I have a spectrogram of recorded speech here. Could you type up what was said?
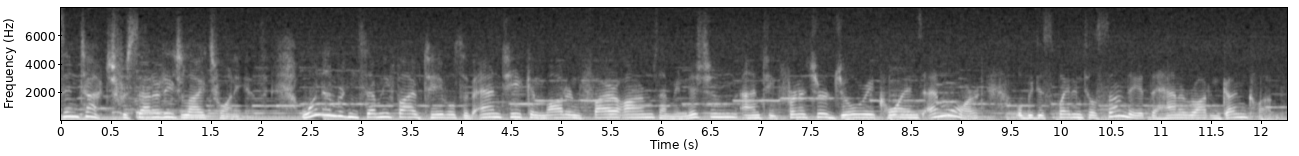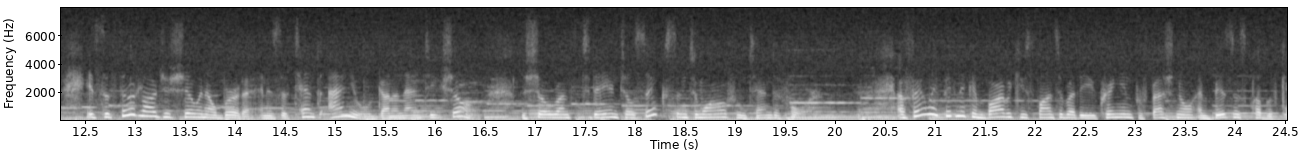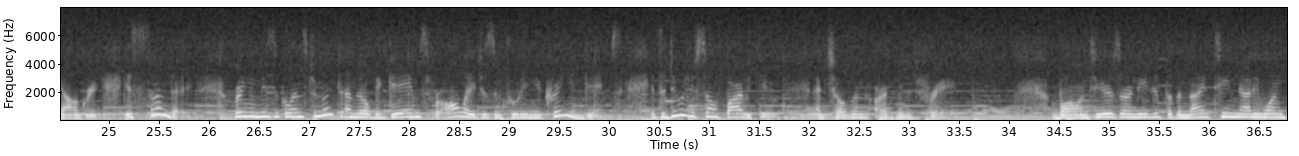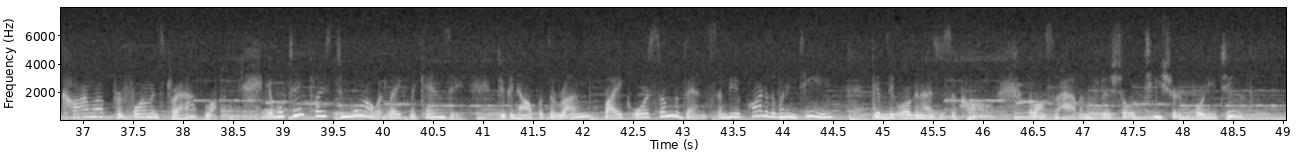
March for Saturday, July 20th. 175 tables of antique and modern firearms, ammunition, antique furniture, jewelry, coins, and more will be displayed until Sunday at the Hanna Rod and Gun Club. It's the third largest show in Alberta and is the 10th annual gun and antique show. The show runs today until 6 and tomorrow from 10 to 4. A family picnic and barbecue sponsored by the Ukrainian Professional and Business Club of Calgary is Sunday. Bring a musical instrument and there will be games for all ages, including Ukrainian games. It's a do-it-yourself barbecue, and children are admitted free. Volunteers are needed for the 1991 Carma Performance Triathlon. It will take place tomorrow at Lake McKenzie. If you can help with the run, bike, or swim events and be a part of the winning team, give the organizers a call. They'll also have an official T-shirt for you, too.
